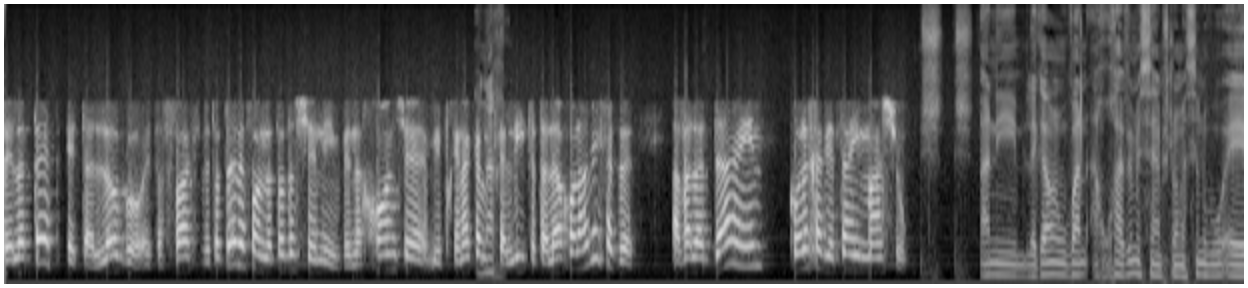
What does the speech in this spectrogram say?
ולתת את הלוגו, את הפקס ואת הטלפון לצד השני. ונכון שמבחינה כלכלית אתה לא יכול להעריך את זה, אבל עדיין כל אחד יצא עם משהו. ש- ש- אני לגמרי מובן, אנחנו חייבים לסיים, שלום, עשינו אה,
